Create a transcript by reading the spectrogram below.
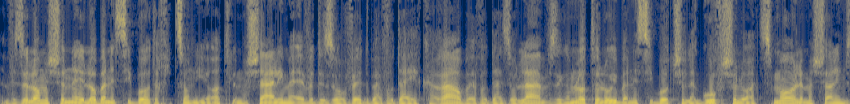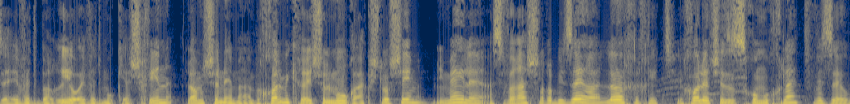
וזה לא משנה לא בנסיבות החיצוניות, למשל אם העבד הזה עובד בעבודה יקרה או בעבודה זולה, וזה גם לא תלוי בנסיבות של הגוף שלו עצמו, למשל אם זה עבד בריא או עבד מוכה שכין, לא משנה מה, בכל מקרה ישלמו רק 30. ממילא, הסברה של רבי זיירה לא הכרחית. יכול להיות שזה סכום מוחלט, וזהו.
